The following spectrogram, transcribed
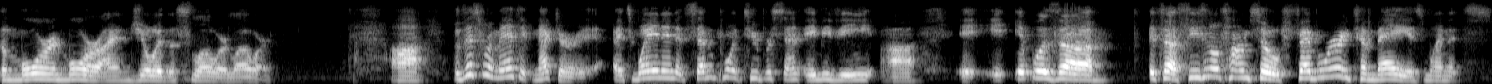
the more and more I enjoy the slower lower. Uh, but this romantic nectar, it's weighing in at 7.2% ABV. Uh, it, it, it was uh, it's a seasonal time, so February to May is when it's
